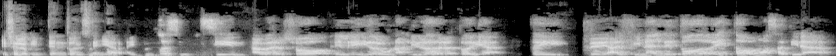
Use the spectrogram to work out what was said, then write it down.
Eso es lo que intento enseñar. Incluso si, a ver, yo he leído algunos libros de oratoria, estoy, al final de todo esto vamos a tirar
